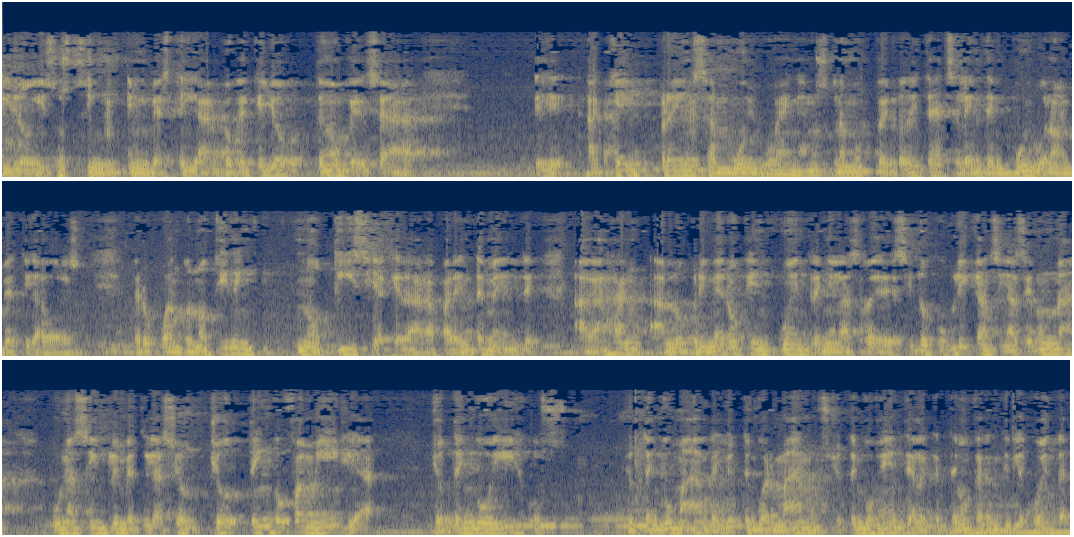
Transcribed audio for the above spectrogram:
y lo hizo sin investigar, porque es que yo tengo que, sea, eh, aquí hay prensa muy buena, nosotros tenemos periodistas excelentes, muy buenos investigadores, pero cuando no tienen noticia que dar, aparentemente, agarran a lo primero que encuentren en las redes y lo publican sin hacer una, una simple investigación. Yo tengo familia, yo tengo hijos, yo tengo madre, yo tengo hermanos, yo tengo gente a la que tengo que rendirle cuenta,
